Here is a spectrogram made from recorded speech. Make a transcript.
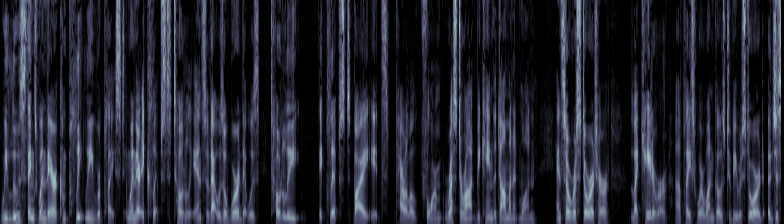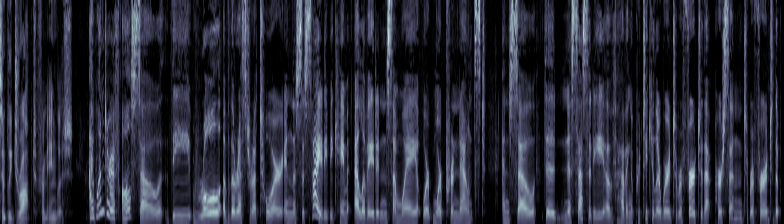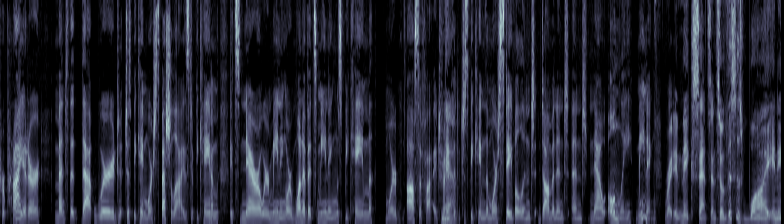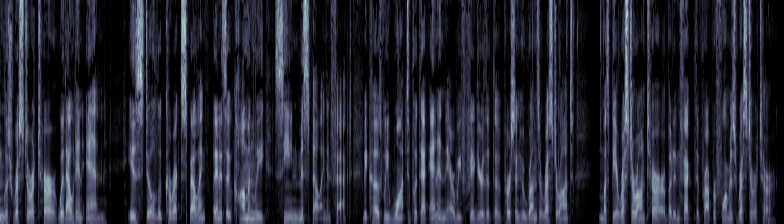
We lose things when they're completely replaced, when they're eclipsed totally. And so that was a word that was totally eclipsed by its parallel form. Restaurant became the dominant one. And so restaurateur, like caterer, a place where one goes to be restored, uh, just simply dropped from English. I wonder if also the role of the restaurateur in the society became elevated in some way or more pronounced. And so the necessity of having a particular word to refer to that person, to refer to the proprietor, meant that that word just became more specialized. It became its narrower meaning, or one of its meanings became more ossified, right? Yeah. That it just became the more stable and dominant and now only meaning. Right. It makes sense. And so this is why in English, restaurateur without an N is still the correct spelling. And it's a commonly seen misspelling, in fact, because we want to put that N in there. We figure that the person who runs a restaurant must be a restauranteur, but in fact, the proper form is restaurateur.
